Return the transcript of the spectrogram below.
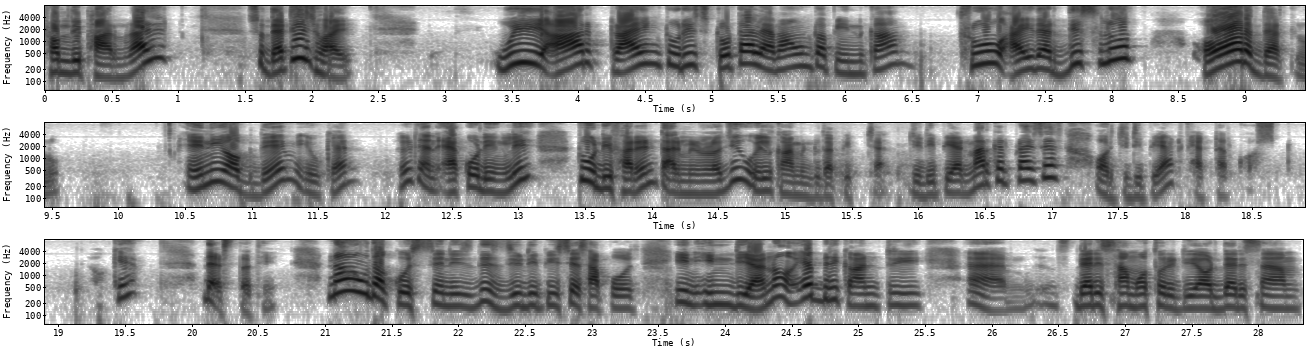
from the farm right. So, that is why we are trying to reach total amount of income through either this loop or that loop any of them you can right and accordingly two different terminology will come into the picture GDP at market prices or GDP at factor cost. That is the thing. Now, the question is this GDP say suppose in India no every country um, there is some authority or there is some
